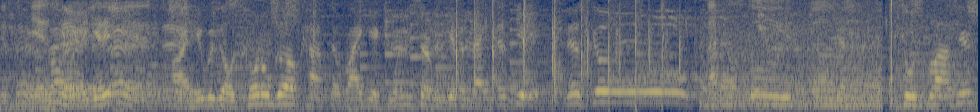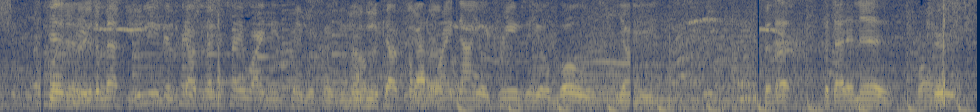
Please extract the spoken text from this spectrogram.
Yes, sir. Yes, Ready sir. to get it? Yes, sir. All right, here we go. Total Gov concept right here. Community service giving back. Let's get it. Let's go. Back to school. School supplies here. Calculator. You're the master. You need the paper. Let me tell you why you need the paper because you know you gotta write down your dreams and your goals. Young. Put that, put that in there. Sure.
